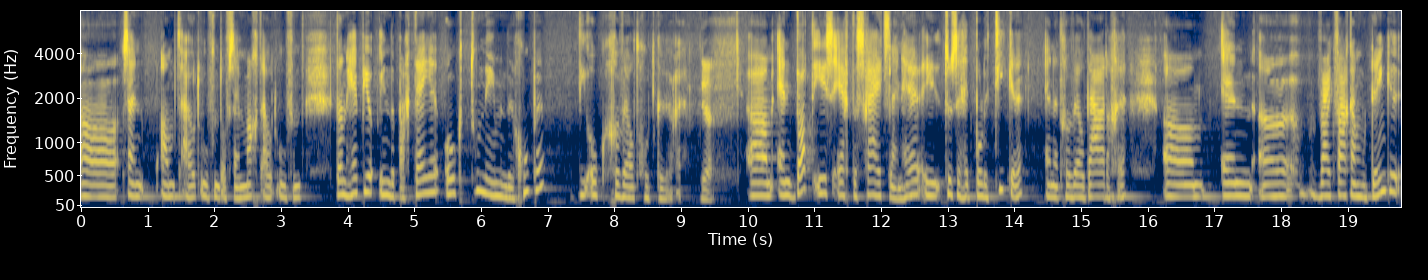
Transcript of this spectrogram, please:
uh, zijn ambt uitoefent of zijn macht uitoefent, dan heb je in de partijen ook toenemende groepen die ook geweld goedkeuren. Ja. Um, en dat is echt de scheidslijn hè, tussen het politieke en het gewelddadige. Um, en uh, waar ik vaak aan moet denken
